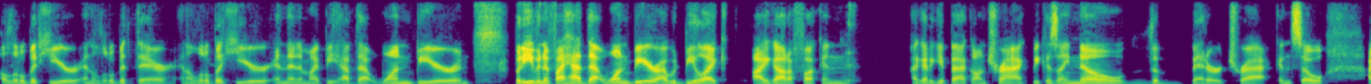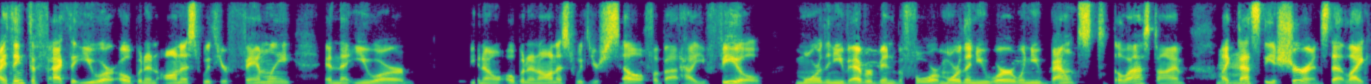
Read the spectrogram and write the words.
a little bit here and a little bit there and a little bit here and then it might be have that one beer and but even if I had that one beer I would be like I got to fucking I got to get back on track because I know the better track. And so I think the fact that you are open and honest with your family and that you are you know open and honest with yourself about how you feel more than you've ever been before, more than you were when you bounced the last time like Mhm. that's the assurance that like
